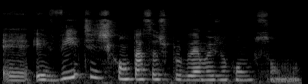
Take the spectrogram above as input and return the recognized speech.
é evite descontar seus problemas no consumo.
